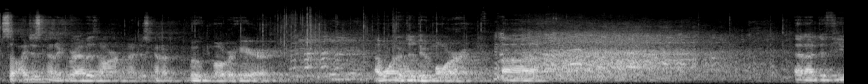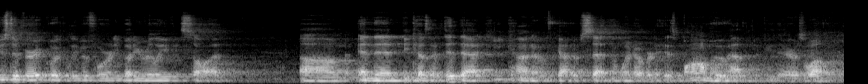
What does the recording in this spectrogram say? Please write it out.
so I just kind of grab his arm and I just kind of move him over here. I wanted to do more. Uh, and I diffused it very quickly before anybody really even saw it. Um, and then because I did that, he kind of got upset and went over to his mom, who happened to be there as well.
